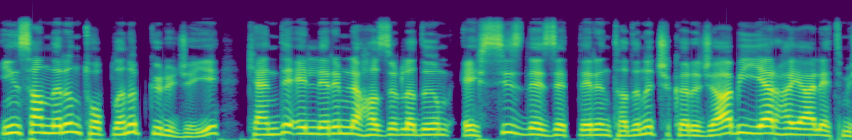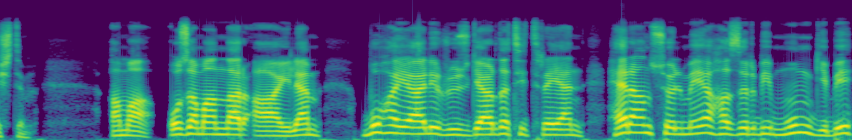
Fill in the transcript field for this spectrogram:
İnsanların toplanıp güleceği, kendi ellerimle hazırladığım eşsiz lezzetlerin tadını çıkaracağı bir yer hayal etmiştim. Ama o zamanlar ailem, bu hayali rüzgarda titreyen, her an sölmeye hazır bir mum gibi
